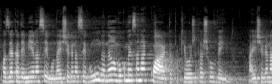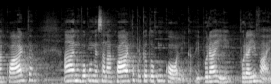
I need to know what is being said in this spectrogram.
fazer academia na segunda. Aí chega na segunda, não, vou começar na quarta, porque hoje está chovendo. Aí chega na quarta, ah, não vou começar na quarta porque eu tô com cólica. E por aí, por aí vai,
